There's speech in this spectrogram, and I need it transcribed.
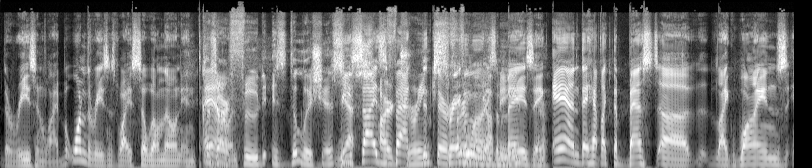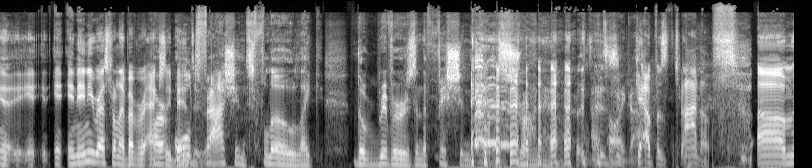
the reason why, but one of the reasons why he's so well known in town. Because our food is delicious. Besides our the fact that their food is amazing, and they have like the best uh, like wines in, in, in any restaurant I've ever Our actually been old to. Old fashions flow like the rivers and the fish in the Capistrano. That's all I got. Capistrano. Um,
